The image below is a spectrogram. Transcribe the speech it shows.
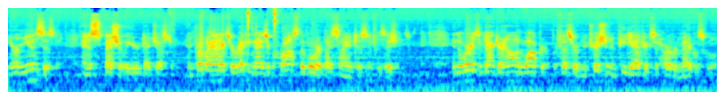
your immune system, and especially your digestion. And probiotics are recognized across the board by scientists and physicians. In the words of Dr. Allan Walker, professor of nutrition and pediatrics at Harvard Medical School,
